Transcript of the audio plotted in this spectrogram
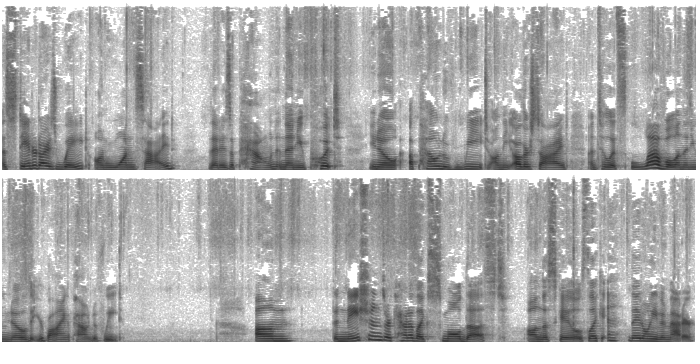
a standardized weight on one side that is a pound, and then you put you know a pound of wheat on the other side until it's level, and then you know that you're buying a pound of wheat. Um, the nations are counted like small dust on the scales. Like eh, they don't even matter.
